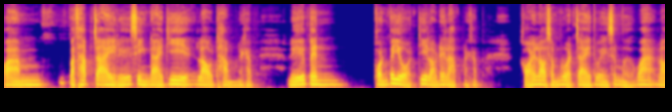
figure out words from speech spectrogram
ความประทับใจหรือสิ่งใดที่เราทำนะครับ หรือเป็นผลประโยชน์ที่เราได้รับนะครับ ขอให้เราสำรวจใจตัวเองเสมอว่าเรา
